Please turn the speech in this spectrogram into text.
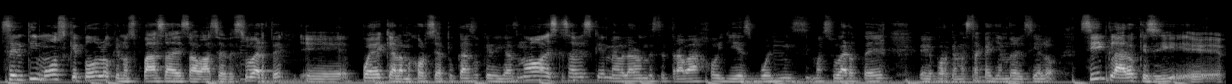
sentimos que todo lo que nos pasa es a base de suerte. Eh, puede que a lo mejor sea tu caso que digas, no, es que sabes que me hablaron de este trabajo y es buenísima suerte eh, porque me está cayendo del cielo. Sí, claro que sí, eh,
